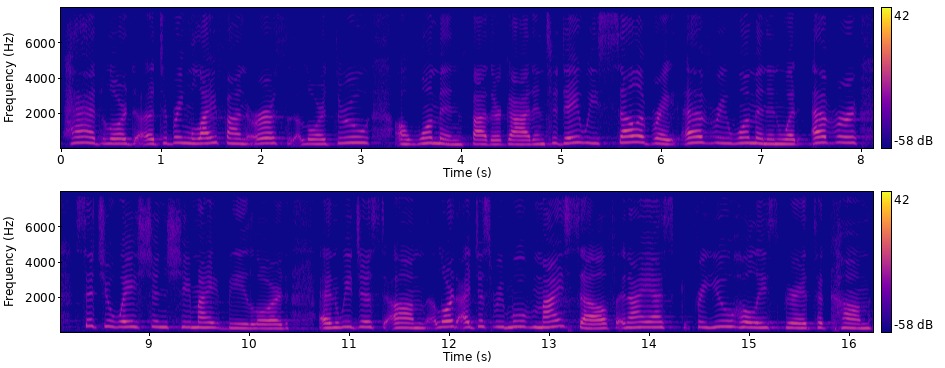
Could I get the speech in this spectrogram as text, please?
had, Lord, uh, to bring life on earth, Lord, through a woman, Father God. And today we celebrate every woman in whatever situation she might be, Lord. And we just, um, Lord, I just remove myself and I ask for you, Holy Spirit, to come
